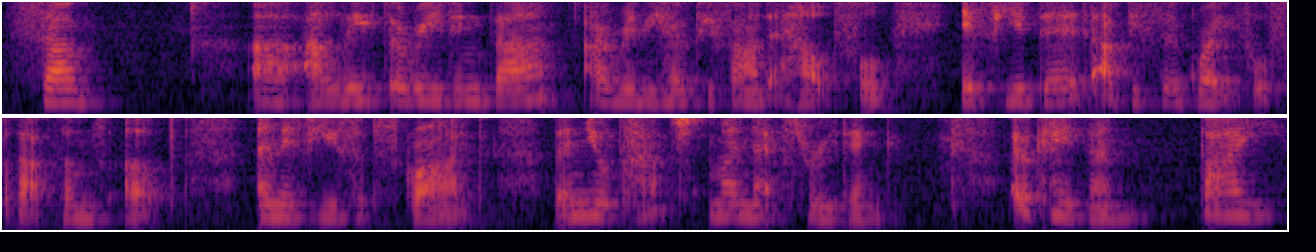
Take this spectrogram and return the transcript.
So, uh, I'll leave the reading there. I really hope you found it helpful. If you did, I'd be so grateful for that thumbs up. And if you subscribe, then you'll catch my next reading. Okay, then. Bye.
